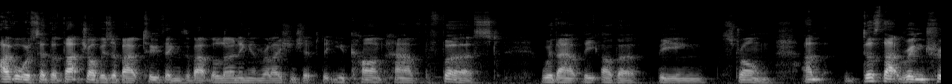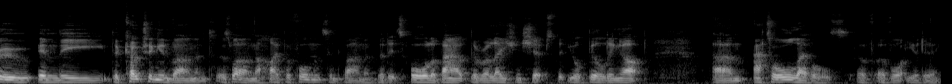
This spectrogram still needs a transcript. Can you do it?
I've always said that that job is about two things: about the learning and relationships. That you can't have the first without the other being strong. Um, does that ring true in the the coaching environment as well, in the high performance environment? That it's all about the relationships that you're building up um, at all levels of, of what you're doing.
